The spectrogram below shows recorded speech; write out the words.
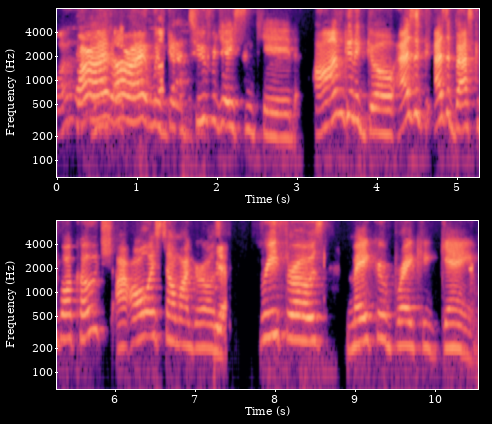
What? All right, all right. We've got two for Jason Kidd. I'm gonna go as a as a basketball coach. I always tell my girls, Yeah. free throws make or break a game.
